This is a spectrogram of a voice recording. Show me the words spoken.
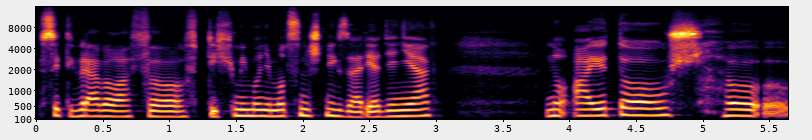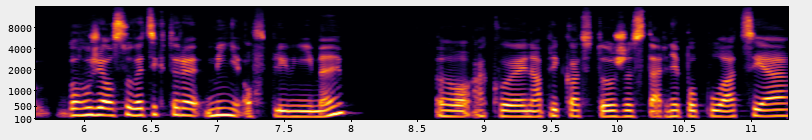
si ty vravela v, v tých mimo nemocničných zariadeniach. No a je to už, bohužiaľ sú veci, ktoré my neovplyvníme, ako je napríklad to, že starne populácia,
